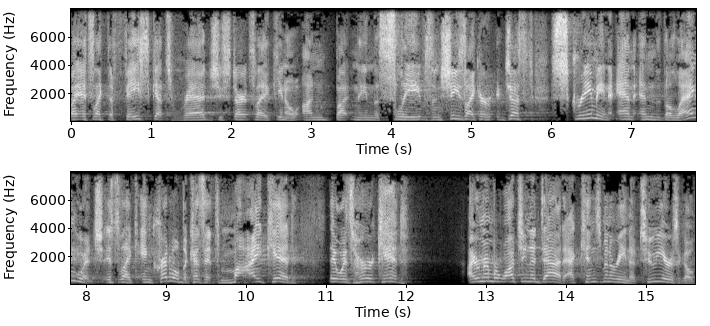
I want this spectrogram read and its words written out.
But it's like the face gets red. She starts like, you know, unbuttoning the sleeves and she's like her just screaming. And, and the language is like incredible because it's my kid. It was her kid. I remember watching a dad at Kinsmen Arena two years ago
